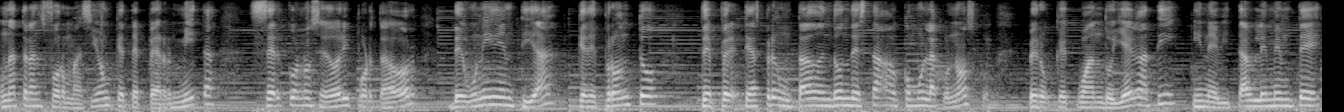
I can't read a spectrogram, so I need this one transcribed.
una transformación que te permita ser conocedor y portador de una identidad que de pronto te, has preguntado en dónde está o cómo la conozco, pero que cuando llega a ti, inevitablemente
